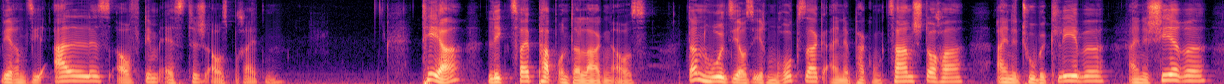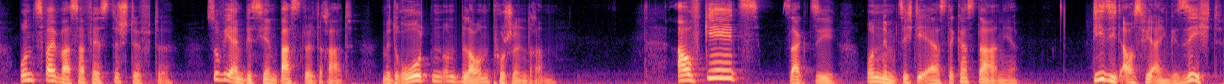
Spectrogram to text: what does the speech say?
während sie alles auf dem Esstisch ausbreiten. Thea legt zwei Pappunterlagen aus. Dann holt sie aus ihrem Rucksack eine Packung Zahnstocher, eine Tube Klebe, eine Schere und zwei wasserfeste Stifte, sowie ein bisschen Basteldraht mit roten und blauen Puscheln dran. Auf geht's, sagt sie und nimmt sich die erste Kastanie. Die sieht aus wie ein Gesicht.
